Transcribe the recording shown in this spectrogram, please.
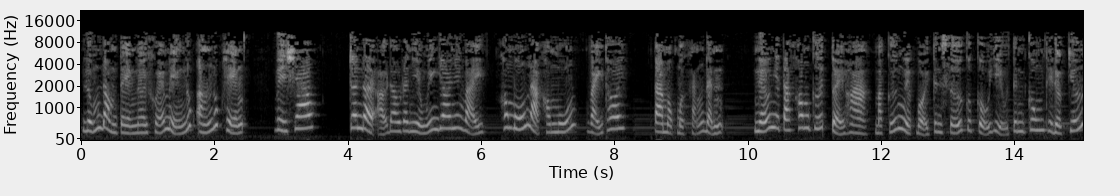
lúng đồng tiền nơi khóe miệng lúc ẩn lúc hiện. Vì sao? Trên đời ở đâu ra nhiều nguyên do như vậy, không muốn là không muốn, vậy thôi. Ta một mực khẳng định, nếu như ta không cưới tuệ hòa mà cưới nguyệt bội tinh sứ của cửu diệu tinh cung thì được chứ.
